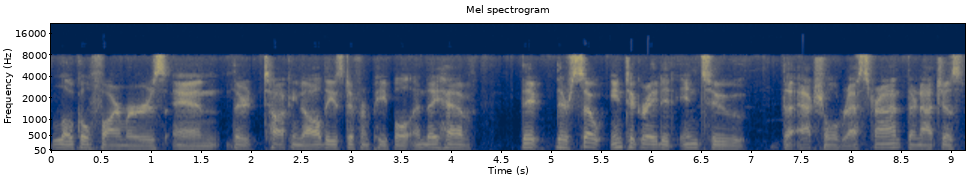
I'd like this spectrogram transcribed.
local farmers and they're talking to all these different people and they have they they're so integrated into the actual restaurant. They're not just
